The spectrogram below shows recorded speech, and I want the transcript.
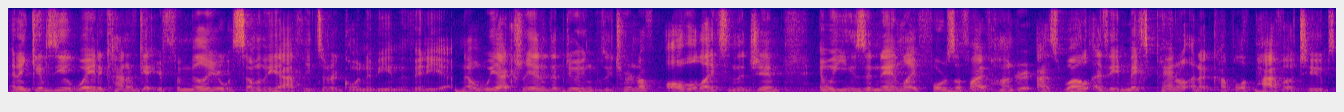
and it gives you a way to kind of get you familiar with some of the athletes that are going to be in the video. Now, we actually ended up doing was we turned off all the lights in the gym, and we used a Nanlite Forza 500 as well as a mixed panel and a couple of Pavo tubes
